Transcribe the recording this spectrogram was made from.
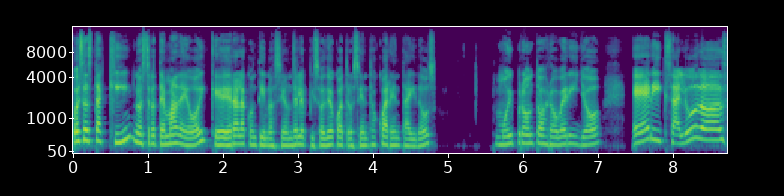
Pues hasta aquí nuestro tema de hoy, que era la continuación del episodio 442 muy pronto Robert y yo, Eric, saludos,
